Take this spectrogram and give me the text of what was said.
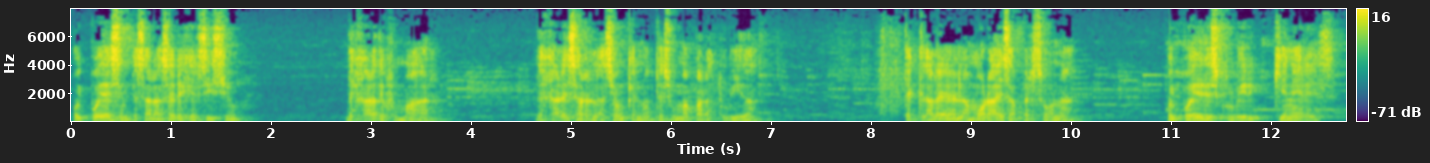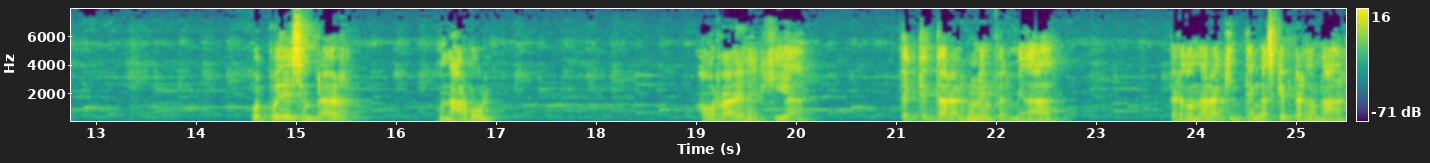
Hoy puedes empezar a hacer ejercicio, dejar de fumar, dejar esa relación que no te suma para tu vida, declarar el amor a esa persona. Hoy puedes descubrir quién eres. Hoy puedes sembrar un árbol, ahorrar energía, detectar alguna enfermedad, perdonar a quien tengas que perdonar.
